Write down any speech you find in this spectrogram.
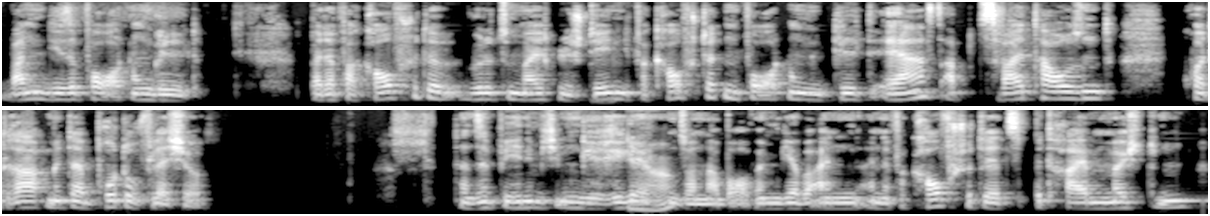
wann diese Verordnung gilt. Bei der Verkaufsstätte würde zum Beispiel stehen, die Verkaufsstättenverordnung gilt erst ab 2000 Quadratmeter Bruttofläche. Dann sind wir hier nämlich im geregelten ja. Sonderbau. Wenn wir aber ein, eine Verkaufsstätte jetzt betreiben möchten,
